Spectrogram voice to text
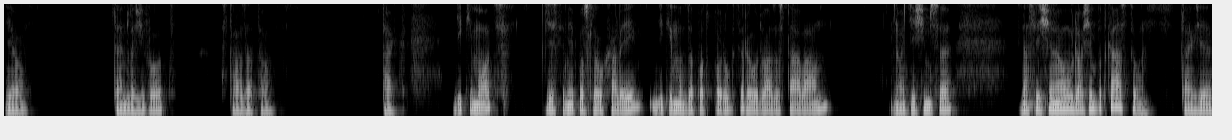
jo, tenhle život stál za to. Tak, díky moc, že jste mě poslouchali, díky moc za podporu, kterou od vás dostávám. No a těším se naslyšenou v dalším podcastu. Takže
